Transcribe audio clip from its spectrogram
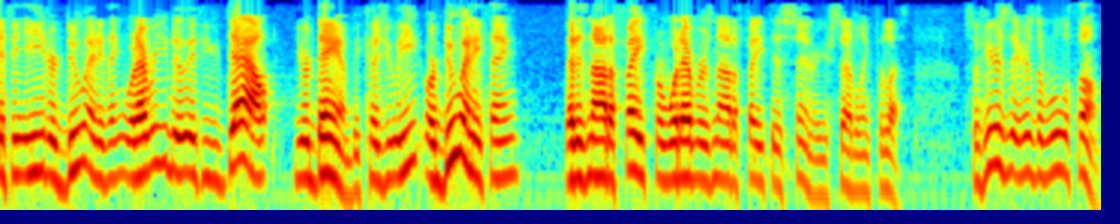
if you eat or do anything. Whatever you do, if you doubt, you're damned because you eat or do anything that is not a faith, for whatever is not a faith is sin, or you're settling for less. So here's the, here's the rule of thumb.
